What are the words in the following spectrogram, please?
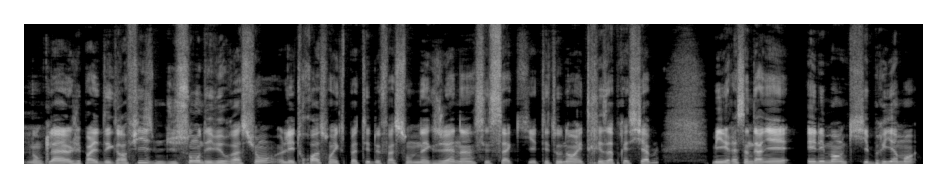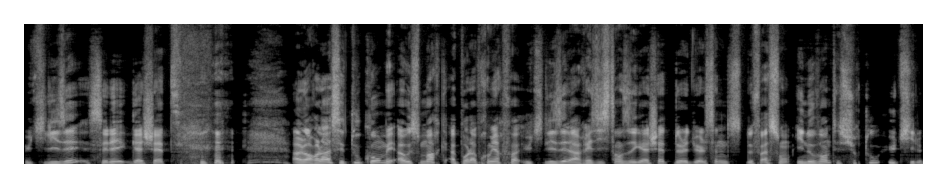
Donc là, j'ai parlé des graphismes, du son, des vibrations. Les trois sont exploités de façon next-gen. Hein. C'est ça qui est étonnant et très appréciable. Mais il reste un dernier élément qui est brillamment utilisé, c'est les gâchettes. Alors là, c'est tout con, mais Housemark a pour la première fois utilisé la résistance des gâchettes de la DualSense de façon innovante et surtout utile.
